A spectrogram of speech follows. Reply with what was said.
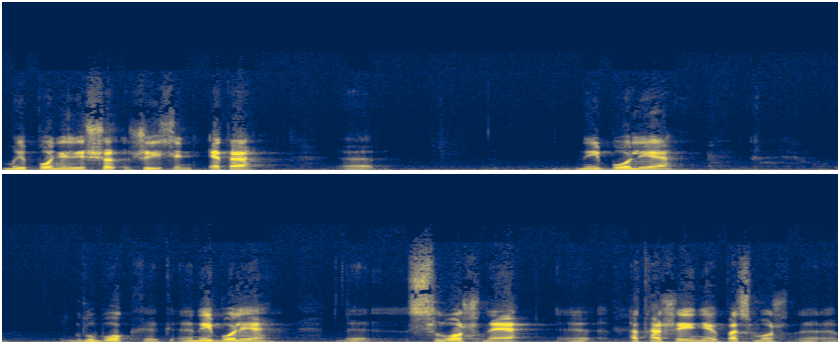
мы поняли, что жизнь – это э, наиболее глубокое, наиболее э, сложное э, отражение возмож, э,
